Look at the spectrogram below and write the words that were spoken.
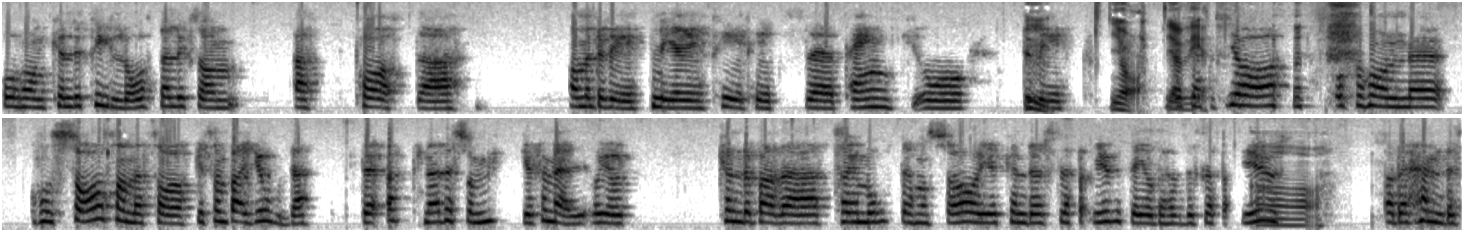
Och hon kunde tillåta liksom att prata ja men du vet, mer i ett helhetstänk och du mm. vet. Ja, jag vet. Ja, och för hon, eh, hon sa sådana saker som bara gjorde att det öppnade så mycket för mig och jag kunde bara ta emot det hon sa och jag kunde släppa ut det jag behövde släppa ut. Oh. Ja, det, hände,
